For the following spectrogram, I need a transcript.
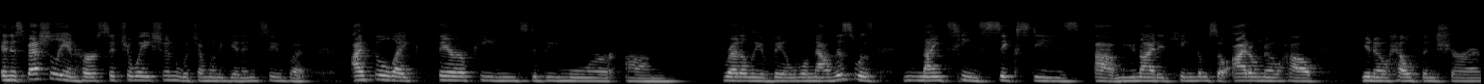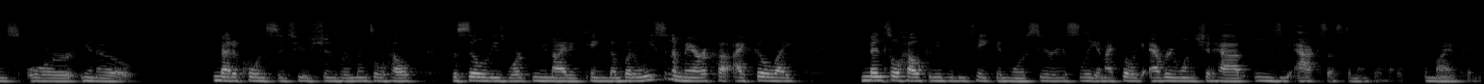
and especially in her situation which i'm going to get into but i feel like therapy needs to be more um, readily available. Now this was 1960s um, united kingdom so i don't know how you know health insurance or you know medical institutions or mental health facilities work in united kingdom but at least in america i feel like mental health needs to be taken more seriously and i feel like everyone should have easy access to mental health in my opinion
